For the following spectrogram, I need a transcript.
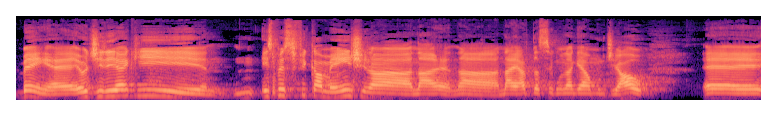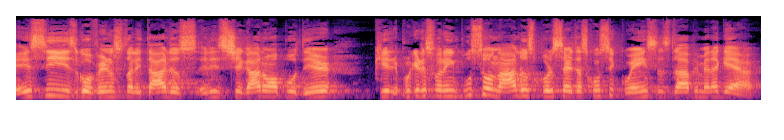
Bem, é, eu diria que especificamente na, na, na, na época da Segunda Guerra Mundial, é, esses governos totalitários eles chegaram ao poder que, porque eles foram impulsionados por certas consequências da Primeira Guerra.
